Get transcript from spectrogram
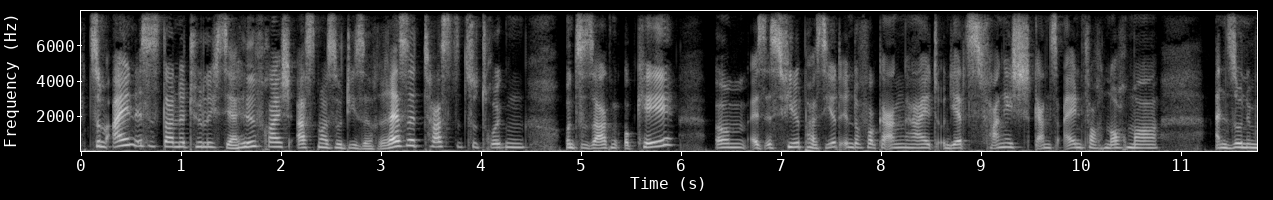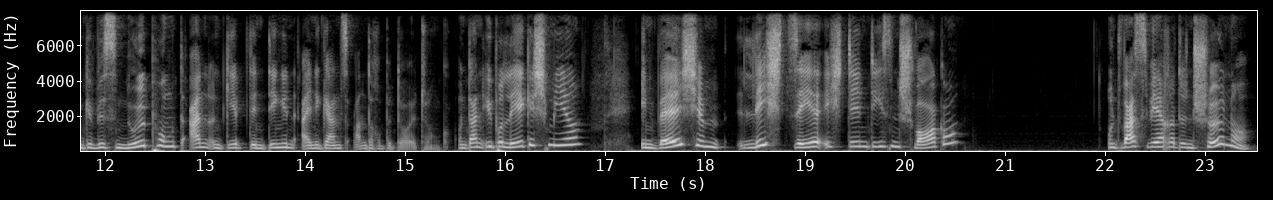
Zum einen ist es dann natürlich sehr hilfreich, erstmal so diese Reset-Taste zu drücken und zu sagen, okay, ähm, es ist viel passiert in der Vergangenheit und jetzt fange ich ganz einfach nochmal an so einem gewissen Nullpunkt an und gebe den Dingen eine ganz andere Bedeutung. Und dann überlege ich mir, in welchem Licht sehe ich denn diesen Schwager? Und was wäre denn schöner,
